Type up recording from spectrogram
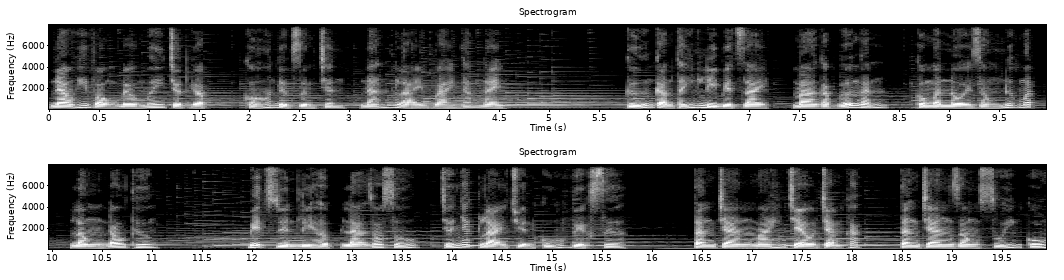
Nào hy vọng bèo mây chợt gặp, có được dừng chân nán lại vài năm này. Cứ cảm thấy ly biệt dài mà gặp gỡ ngắn, không ngăn nổi dòng nước mắt, lòng đau thương. Biết duyên ly hợp là do số, chớ nhắc lại chuyện cũ việc xưa. Tặng chàng mái trèo chạm khắc, tặng chàng dòng suối cũ.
